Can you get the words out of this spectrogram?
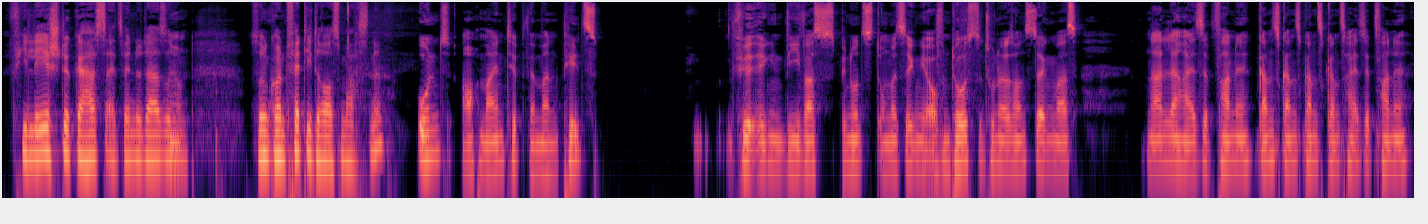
Filetstücke hast, als wenn du da so ein, so ein Konfetti draus machst, ne? Und auch mein Tipp, wenn man Pilz für irgendwie was benutzt, um es irgendwie auf den Toast zu tun oder sonst irgendwas, eine heiße Pfanne, ganz, ganz, ganz, ganz heiße Pfanne,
